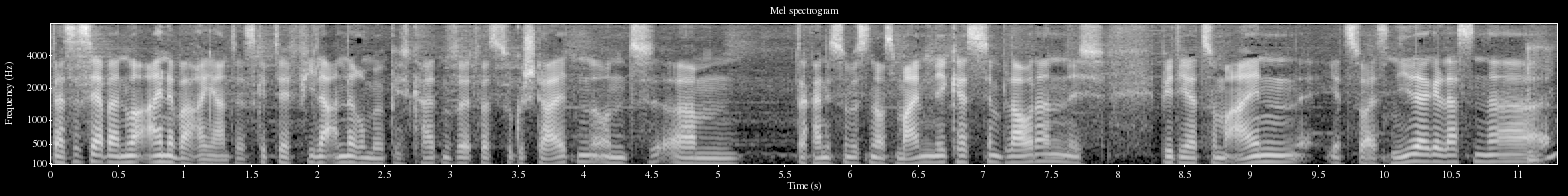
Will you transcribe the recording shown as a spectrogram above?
Das ist ja aber nur eine Variante. Es gibt ja viele andere Möglichkeiten, so etwas zu gestalten und ähm, da kann ich so ein bisschen aus meinem Nähkästchen plaudern. Ich biete ja zum einen jetzt so als Niedergelassener mhm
